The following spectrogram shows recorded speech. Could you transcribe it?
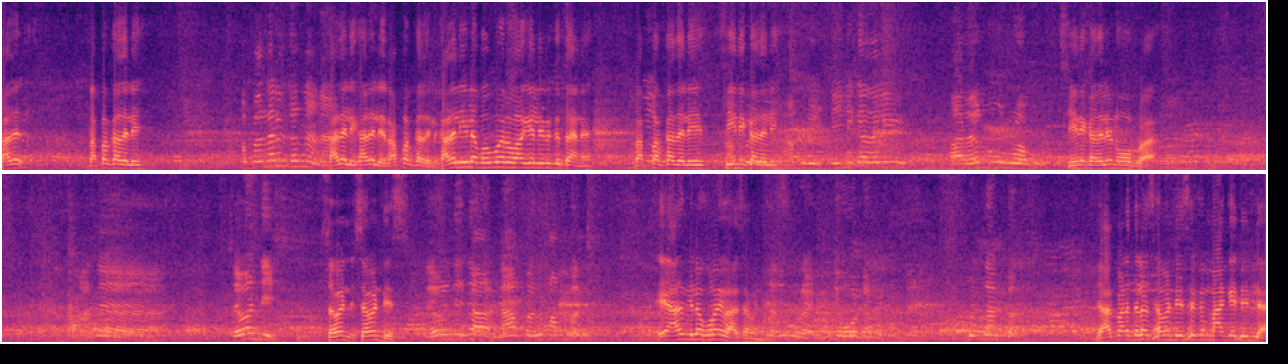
கதலி கதல் ரப்பர் கதலி. கதலி கதலி ரப்பர் கதலி. கதலியில் ஒவ்வொரு வகையில் இருக்குது தானே ரப்பர் கதலி சீனி கதலி. சீனி கதலி நூறுரூவா. சீனி செவன்டி செவன்டி செவன்டிஸ் செவன்டி நாற்பது ஐம்பது ஏ அது விலை குறைவா செவன்டிஸ் ஜாழ்ப்பாணத்தில் செவன்டிஸுக்கு மார்க்கெட் இல்லை.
